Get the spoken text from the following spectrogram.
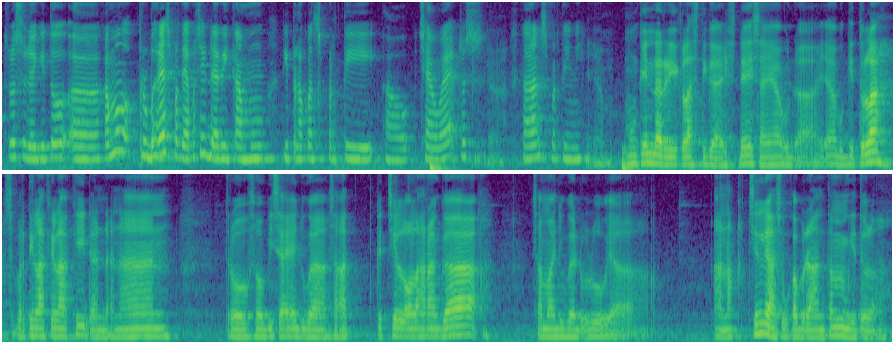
terus udah gitu eh, kamu perubahannya seperti apa sih dari kamu diperlakukan seperti eh, cewek terus sekarang seperti ini? Ya, mungkin dari kelas 3 SD saya udah ya begitulah seperti laki-laki dandanan. Terus hobi saya juga saat kecil olahraga sama juga dulu ya anak kecil ya suka berantem gitu loh.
